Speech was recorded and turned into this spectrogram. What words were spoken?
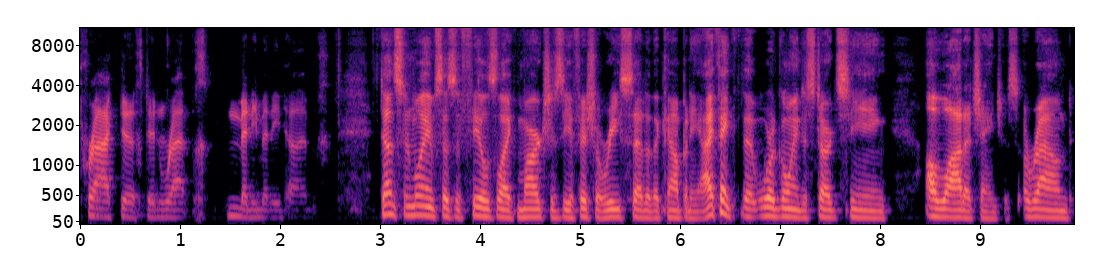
practiced in reps many, many times. Dunstan Williams says it feels like March is the official reset of the company. I think that we're going to start seeing a lot of changes around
